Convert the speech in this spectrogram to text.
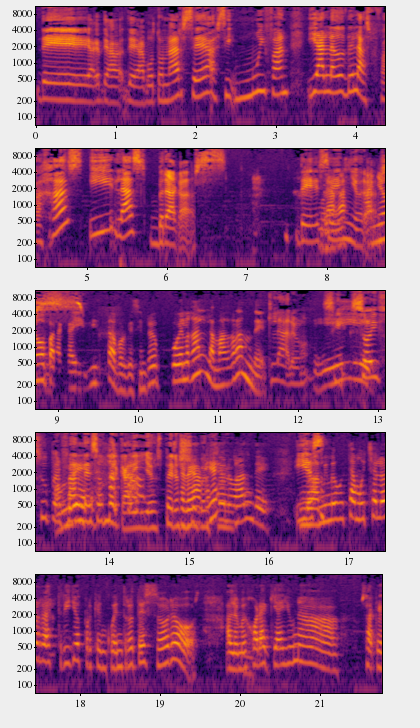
de, de, de abotonarse, así muy fan, y al lado de las fajas y las bragas de señoras. año paracaidista, porque siempre cuelgan la más grande. Claro, Sí, sí, soy súper fan de esos mercadillos, pero súper fan. no ande. Y No, es- a mí me gustan mucho los rastrillos porque encuentro tesoros. A lo mejor aquí hay una... O sea, que he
